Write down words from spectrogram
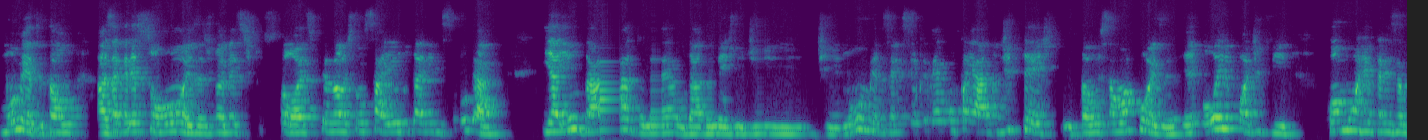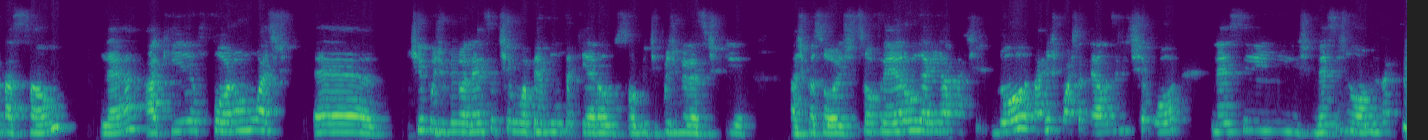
momento. Então, as agressões, as violências psicológicas, elas estão saindo dali desse lugar. E aí o dado, né, o dado mesmo de, de números, ele sempre vem acompanhado de texto. Então, isso é uma coisa. Ou ele pode vir como uma representação, né? Aqui foram os é, tipos de violência. Tinha uma pergunta que era sobre tipos de violências que as pessoas sofreram, e aí, a partir da resposta delas, a gente chegou nesses, nesses nomes aqui.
